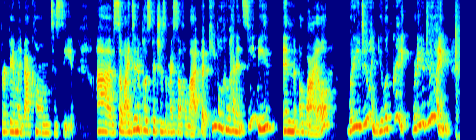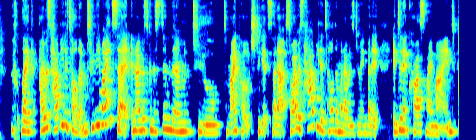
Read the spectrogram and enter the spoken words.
for family back home to see. Uh, so I didn't post pictures of myself a lot, but people who hadn't seen me in a while, what are you doing? You look great. What are you doing? Like I was happy to tell them 2B mindset, and I was going to send them to to my coach to get set up. So I was happy to tell them what I was doing, but it it didn't cross my mind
